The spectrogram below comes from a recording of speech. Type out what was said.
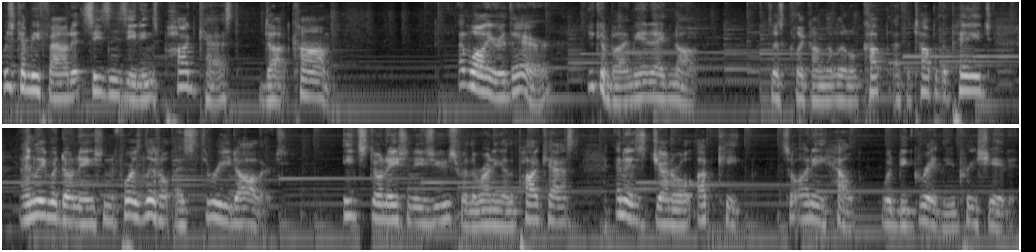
which can be found at seasonseatingspodcast.com. And while you're there, you can buy me an eggnog. Just click on the little cup at the top of the page and leave a donation for as little as $3. Each donation is used for the running of the podcast and its general upkeep, so any help would be greatly appreciated.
